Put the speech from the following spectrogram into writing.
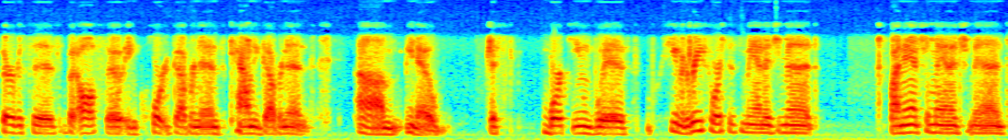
services, but also in court governance, county governance, um, you know, just working with human resources management, financial management,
